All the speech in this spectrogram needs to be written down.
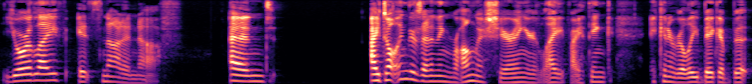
Your life, it's not enough. And I don't think there's anything wrong with sharing your life. I think it can really big a bit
